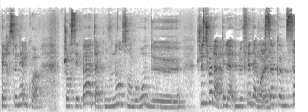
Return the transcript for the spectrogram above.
personnelle, quoi. Genre, c'est pas ta convenance en gros de. Juste, tu vois, la- le fait d'appeler Ouais. ça comme ça,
